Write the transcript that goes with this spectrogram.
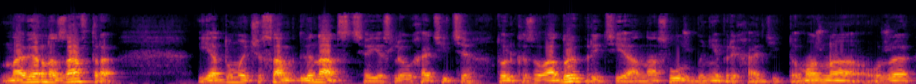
наверное, завтра я думаю, часам к 12, если вы хотите только за водой прийти, а на службу не приходить, то можно уже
